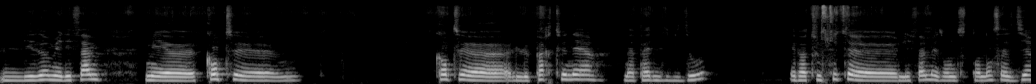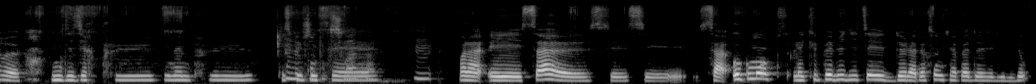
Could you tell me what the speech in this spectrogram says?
les, hommes et les femmes. Mais quand quand le partenaire n'a pas de libido, et ben tout de suite, euh, les femmes, elles ont tendance à se dire, euh, oh, il me désire plus, il m'aime plus, qu'est-ce que j'ai fait mm. Voilà, et ça, euh, c'est, ça augmente la culpabilité de la personne qui n'a pas de libido.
